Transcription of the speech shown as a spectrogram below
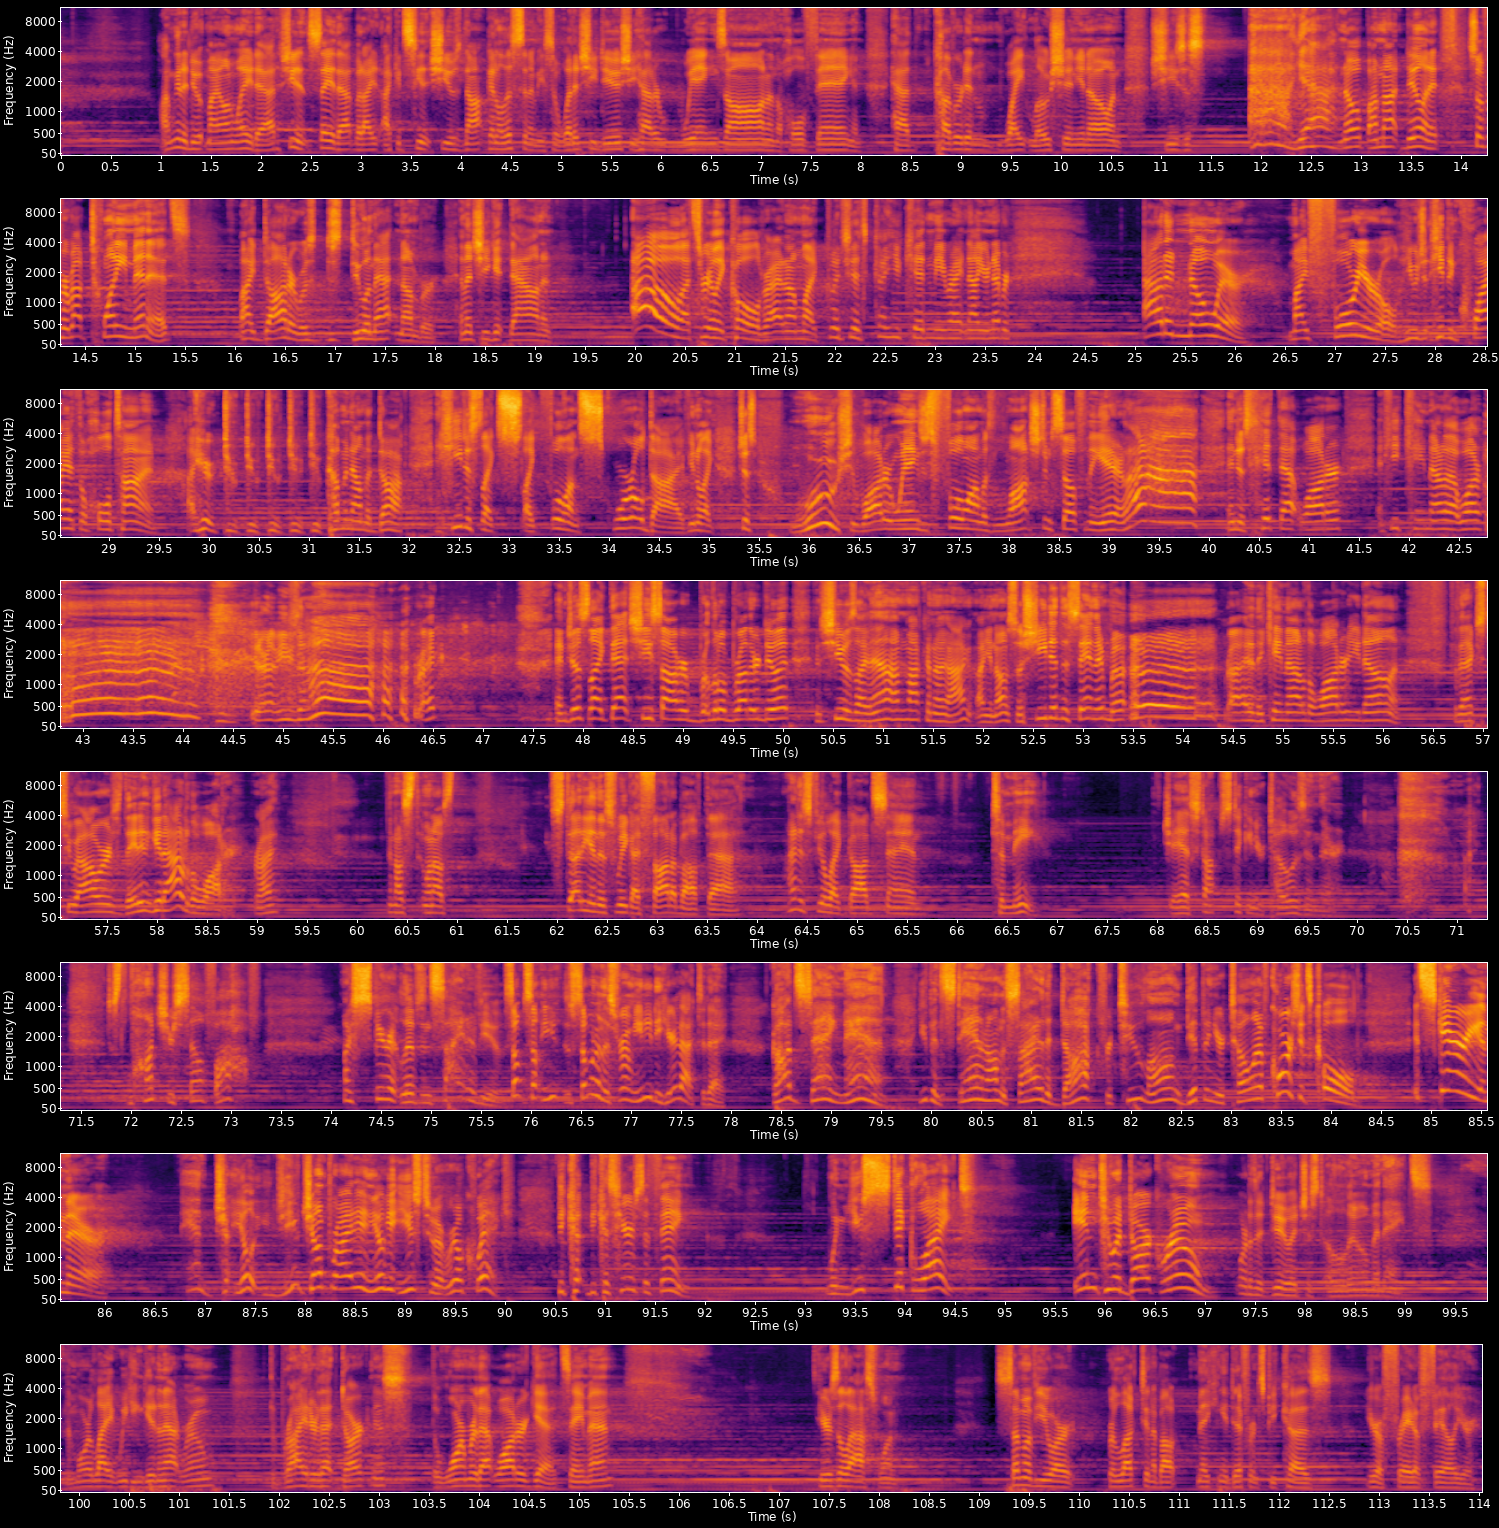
I'm going to do it my own way, Dad. She didn't say that, but I, I could see that she was not going to listen to me. So what did she do? She had her wings on and the whole thing and had covered in white lotion, you know, and she's just, ah, yeah, nope, I'm not doing it. So for about 20 minutes, my daughter was just doing that number. And then she'd get down and oh, that's really cold, right? And I'm like, are you kidding me right now? You're never. Out of nowhere, my four year old, he was he'd been quiet the whole time. I hear do, do, do, do, do coming down the dock. And he just like, like full on squirrel dive, you know, like just whoosh, water wings, just full on, was launched himself in the air, ah, and just hit that water. And he came out of that water, you know what I mean? He's like, ah, right? And just like that, she saw her little brother do it, and she was like, I'm not gonna, I, you know. So she did the same thing, ah, right? They came out of the water, you know, and for the next two hours, they didn't get out of the water, right? And I was, when I was studying this week, I thought about that. I just feel like God's saying to me, JF, stop sticking your toes in there. just launch yourself off. My spirit lives inside of you. Some, some, you. Someone in this room, you need to hear that today. God's saying, man, you've been standing on the side of the dock for too long, dipping your toe in. Of course it's cold. It's scary in there. Man, you jump right in, you'll get used to it real quick. Because, because here's the thing when you stick light into a dark room, what does it do? It just illuminates. And the more light we can get in that room, the brighter that darkness, the warmer that water gets. Amen? Here's the last one. Some of you are reluctant about making a difference because you're afraid of failure.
